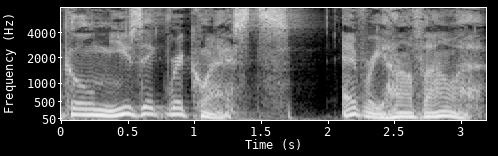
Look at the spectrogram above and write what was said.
Mechanical music requests every half hour.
